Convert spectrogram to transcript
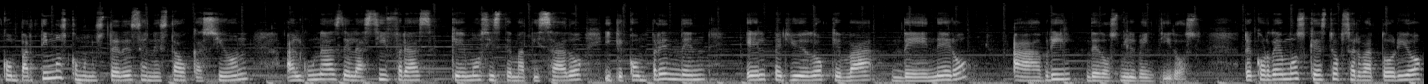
compartimos con ustedes en esta ocasión algunas de las cifras que hemos sistematizado y que comprenden el periodo que va de enero a abril de 2022. Recordemos que este observatorio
